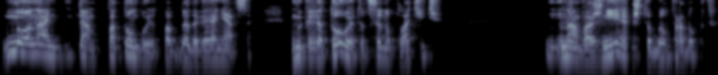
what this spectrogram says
Но она там потом будет догоняться. Мы готовы эту цену платить. Нам важнее, чтобы был продукт.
